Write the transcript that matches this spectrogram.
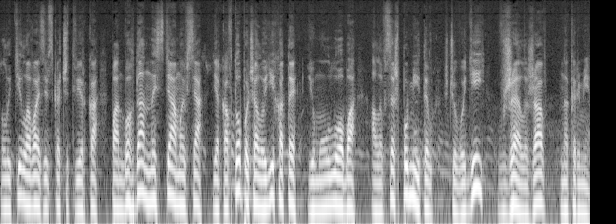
летіла вазівська четвірка. Пан Богдан не стямився, як авто почало їхати йому у лоба, але все ж помітив, що водій вже лежав на кермі.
